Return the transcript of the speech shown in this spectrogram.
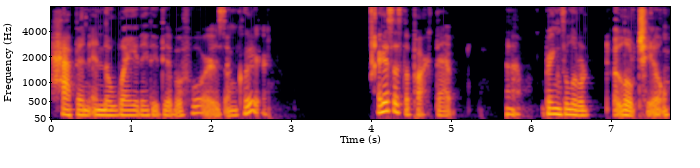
happen in the way that they did before is unclear. I guess that's the part that you know brings a little a little chill.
